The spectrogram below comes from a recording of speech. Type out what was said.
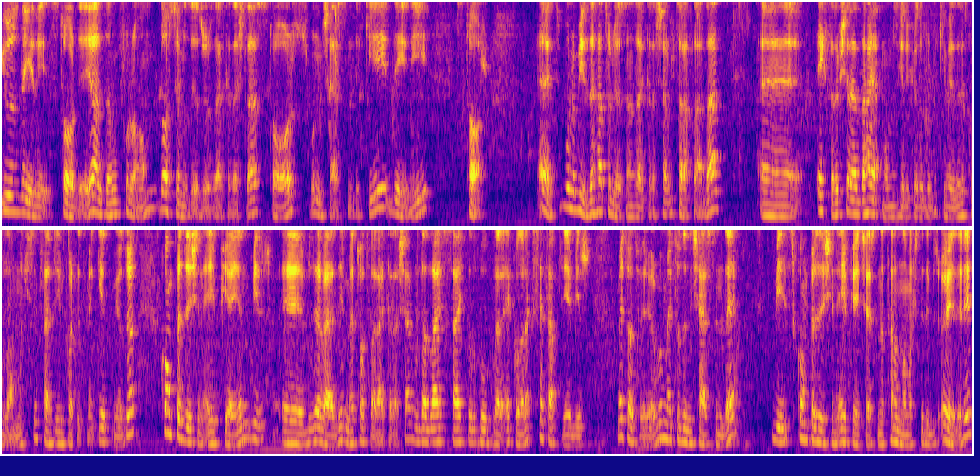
Use değeri store diye yazdığım from dosyamızı yazıyoruz arkadaşlar. Stores bunun içerisindeki değeri store. Evet bunu bir de hatırlıyorsanız arkadaşlar bu taraflarda e, ekstra bir şeyler daha yapmamız gerekiyordu buradaki verileri kullanmak için. Sadece import etmek yetmiyordu. Composition API'ın bir e, bize verdiği metot var arkadaşlar. Burada life cycle hook'lara ek olarak setup diye bir metot veriyor. Bu metodun içerisinde biz Composition API içerisinde tanımlamak istediğimiz öğeleri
